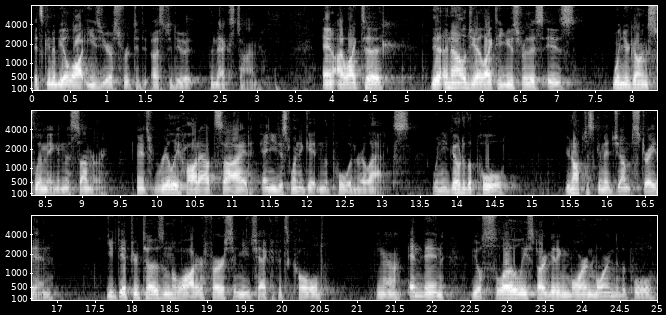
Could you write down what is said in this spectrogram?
it's going to be a lot easier for us to do it the next time. And I like to the analogy I like to use for this is when you're going swimming in the summer and it's really hot outside and you just want to get in the pool and relax. When you go to the pool, you're not just going to jump straight in. You dip your toes in the water first and you check if it's cold, you know, and then you'll slowly start getting more and more into the pool.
